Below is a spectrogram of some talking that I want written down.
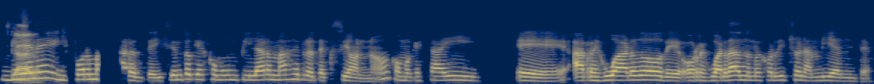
viene y forma parte y siento que es como un pilar más de protección, ¿no? Como que está ahí eh, a resguardo de, o resguardando, mejor dicho, el ambiente.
